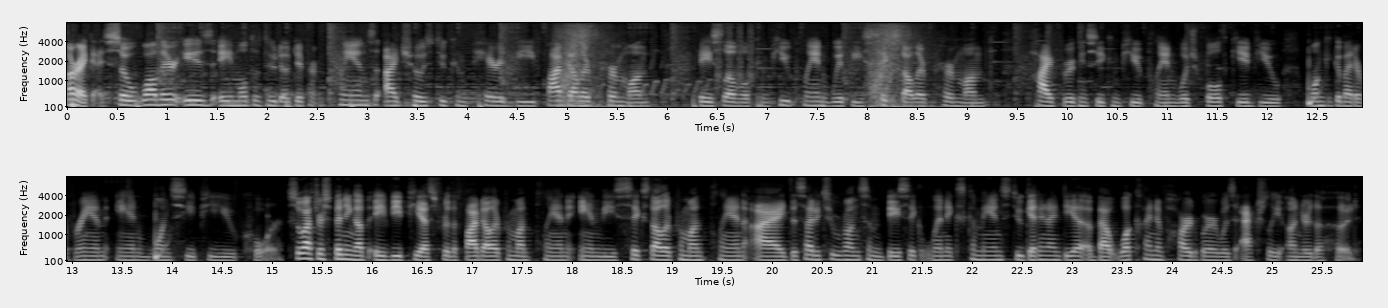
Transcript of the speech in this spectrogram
Alright guys, so while there is a multitude of different plans, I chose to compare the $5 per month base level compute plan with the $6 per month high frequency compute plan, which both give you one gigabyte of RAM and one CPU core. So after spinning up a VPS for the $5 per month plan and the $6 per month plan, I decided to run some basic Linux commands to get an idea about what kind of hardware was actually under the hood.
